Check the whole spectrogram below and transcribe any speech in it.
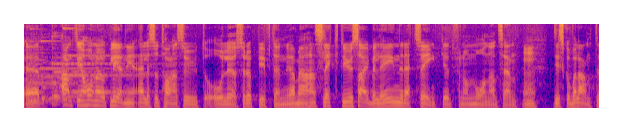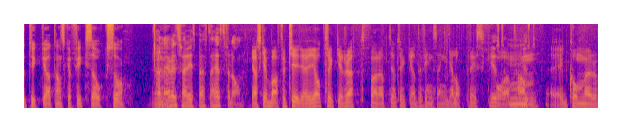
Eh, antingen håller han upp ledningen eller så tar han sig ut och löser uppgiften. Jag menar, han släckte ju Cyber Lane rätt så enkelt för någon månad sedan. Mm. Disco Valante tycker jag att han ska fixa också. Han är väl Sveriges bästa häst för dagen. Jag ska bara förtydliga. Jag trycker rött för att jag tycker att det finns en galopprisk på att han eh, kommer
